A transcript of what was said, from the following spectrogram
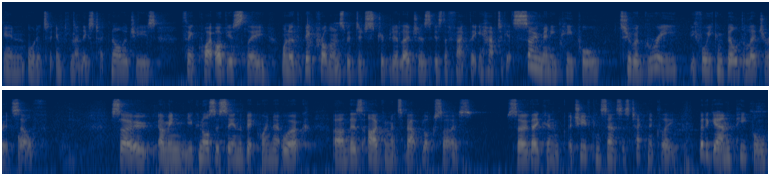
in order to implement these technologies. I think quite obviously one of the big problems with distributed ledgers is the fact that you have to get so many people to agree before you can build the ledger itself. So, I mean, you can also see in the Bitcoin network, um, there's arguments about block size. So they can achieve consensus technically, but again, people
